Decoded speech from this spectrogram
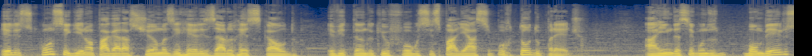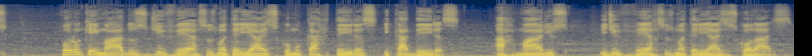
eles conseguiram apagar as chamas e realizar o rescaldo, evitando que o fogo se espalhasse por todo o prédio. Ainda segundo os bombeiros, foram queimados diversos materiais como carteiras e cadeiras, armários e diversos materiais escolares.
